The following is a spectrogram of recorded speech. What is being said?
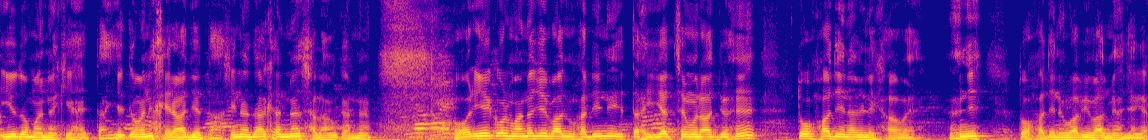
یہ دو معنی کیا ہے؟ تحیت کا معنی خراج، تحسین ادا کرنا، سلام کرنا۔ اور ایک اور معنی جو بعض مخدین نے، تحیت سے مراد جو ہے، تحفہ دینا بھی لکھا ہوا ہے۔ ہاں جی تحفہ دینا ہوا بھی بعد میں آ جائے گا۔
